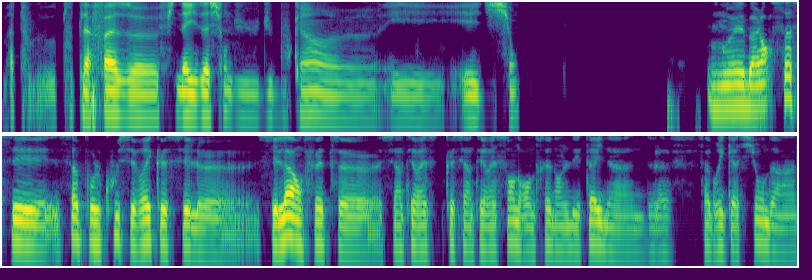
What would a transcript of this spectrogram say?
bah, tout toute la phase finalisation du, du bouquin et, et édition? Ouais, bah alors ça c'est ça pour le coup c'est vrai que c'est le c'est là en fait euh, c'est intéressant que c'est intéressant de rentrer dans le détail de la fabrication d'un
